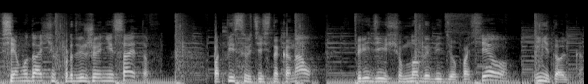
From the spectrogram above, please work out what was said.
Всем удачи в продвижении сайтов! Подписывайтесь на канал, впереди еще много видео по SEO и не только.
